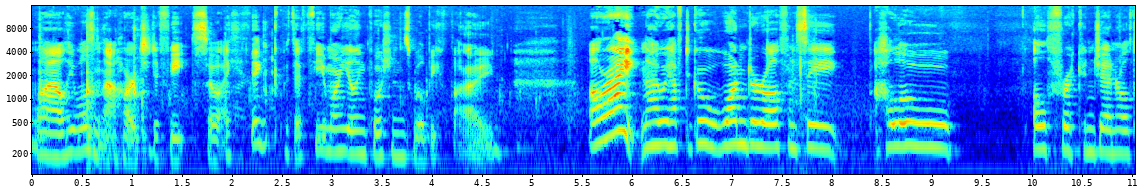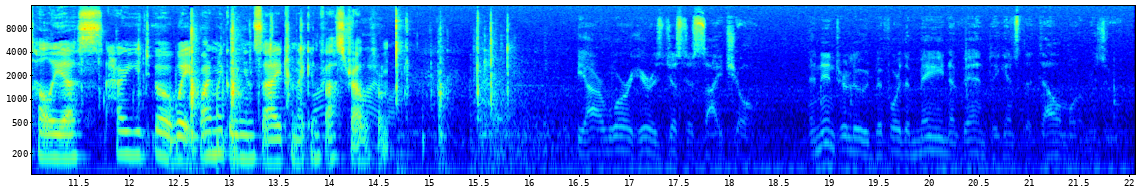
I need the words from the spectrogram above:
Well, he wasn't that hard to defeat, so I think with a few more healing potions we'll be fine. Alright, now we have to go wander off and say hello, Ulfric and General Tullius. How are you do? Oh, wait, why am I going inside when I can fast travel from. Our war here is just a sideshow, an interlude before the main event against the Thalmor resumes.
